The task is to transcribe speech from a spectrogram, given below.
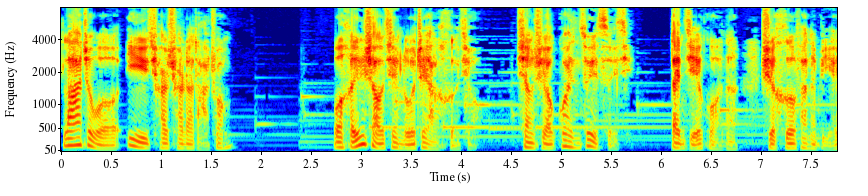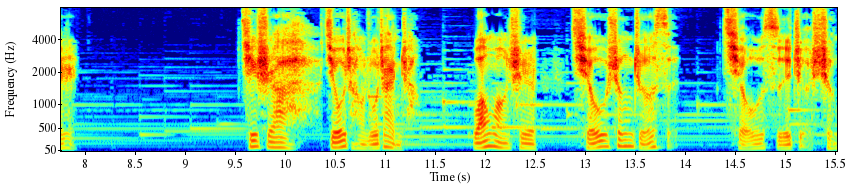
拉着我一圈圈的打桩。我很少见罗这样喝酒，像是要灌醉自己，但结果呢是喝翻了别人。其实啊，酒场如战场，往往是求生者死，求死者生。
